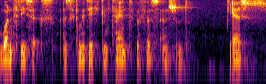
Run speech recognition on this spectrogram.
2022-136. Is the committee content with this instrument? Yes.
